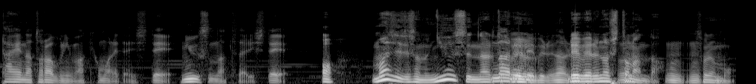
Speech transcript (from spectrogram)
大変なトラブルに巻き込まれたりして、ニュースになってたりして、マジでそのニュースになるなるレベルなるレベルの人なんだ。うんうん。それも。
